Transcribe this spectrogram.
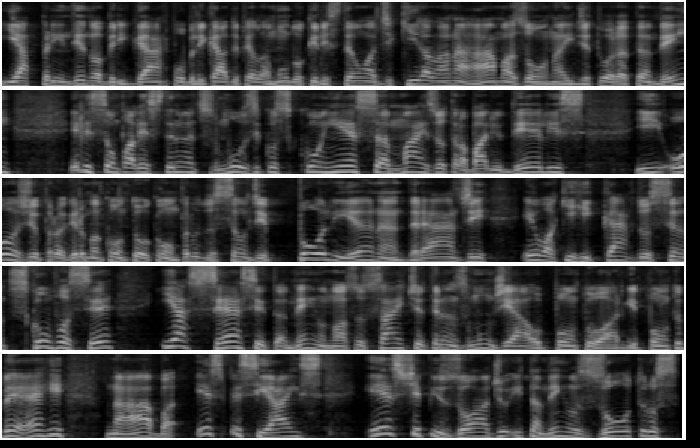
e Aprendendo a Brigar, publicado pela Mundo Cristão. Adquira lá na Amazon, na editora também. Eles são palestrantes, músicos, conheça mais o trabalho deles. E hoje o programa contou com produção de Poliana Andrade, eu aqui Ricardo Santos com você e acesse também o nosso site transmundial.org.br na aba especiais este episódio e também os outros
